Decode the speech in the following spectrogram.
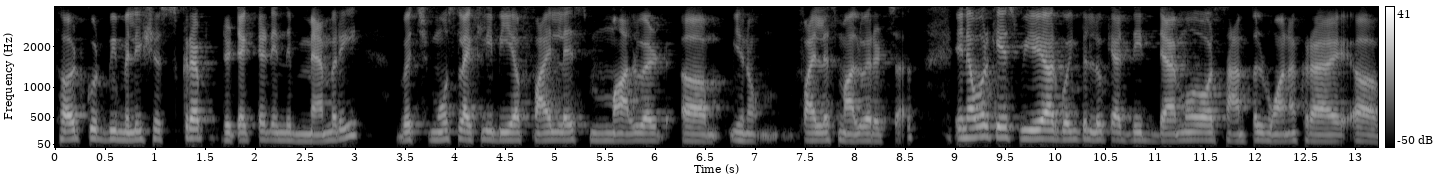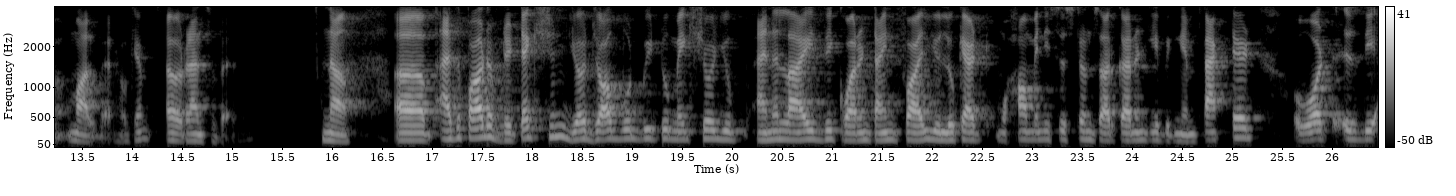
Third could be malicious script detected in the memory which most likely be a fileless malware um, you know fileless malware itself. In our case we are going to look at the demo or sample wannacry uh, malware okay uh, ransomware. Now uh, as a part of detection your job would be to make sure you analyze the quarantine file. You look at how many systems are currently being impacted. What is the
